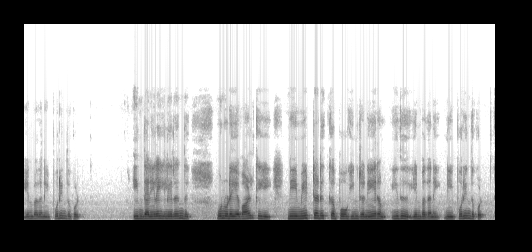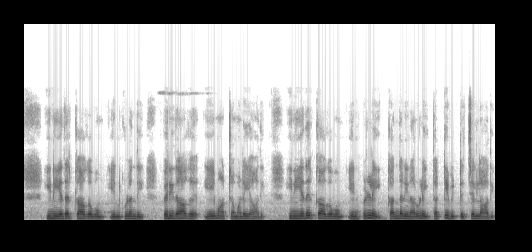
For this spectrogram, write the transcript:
என்பதனை புரிந்து கொள் இந்த நிலையிலிருந்து உன்னுடைய வாழ்க்கையை நீ மீட்டெடுக்கப் போகின்ற நேரம் இது என்பதனை நீ புரிந்து கொள் இனி எதற்காகவும் என் குழந்தை பெரிதாக ஏமாற்றம் அடையாதே இனி எதற்காகவும் என் பிள்ளை கந்தனின் அருளை தட்டிவிட்டு செல்லாதே?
